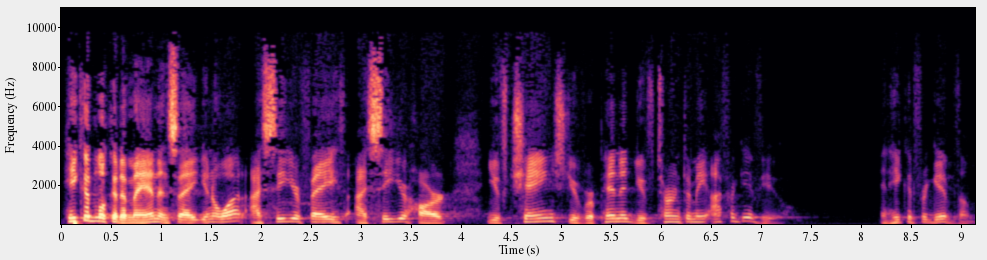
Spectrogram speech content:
He could look at a man and say, you know what? I see your faith. I see your heart. You've changed. You've repented. You've turned to me. I forgive you. And he could forgive them.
